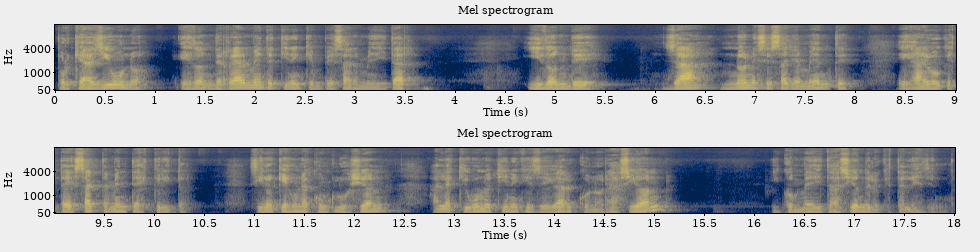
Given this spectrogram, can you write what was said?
Porque allí uno es donde realmente tienen que empezar a meditar y donde ya no necesariamente es algo que está exactamente escrito, sino que es una conclusión a la que uno tiene que llegar con oración y con meditación de lo que está leyendo.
